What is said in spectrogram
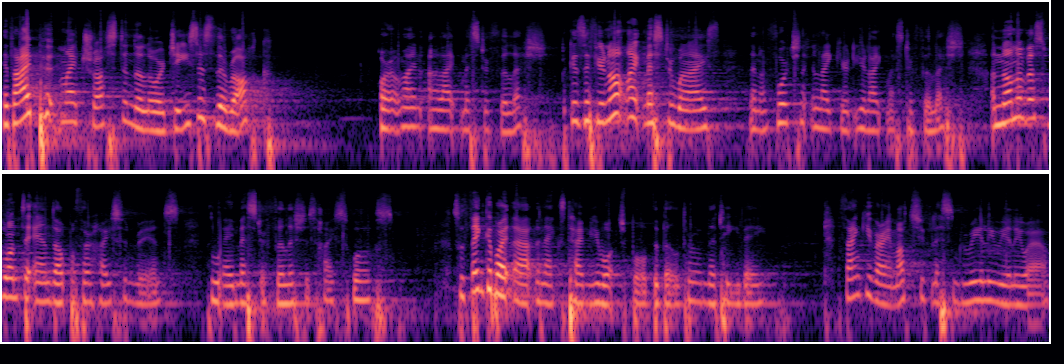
If I put my trust in the Lord Jesus, the rock, or am I, I like Mr. Foolish? Because if you're not like Mr. Wise, then unfortunately like you're, you're like Mr. Foolish. And none of us want to end up with our house in ruins the way Mr. Foolish's house was. So think about that the next time you watch Bob the Builder on the TV. Thank you very much. You've listened really, really well.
